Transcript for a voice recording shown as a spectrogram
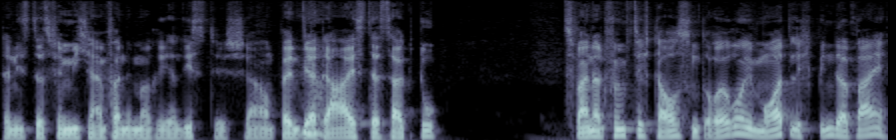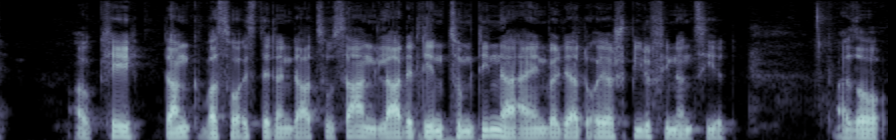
dann ist das für mich einfach nicht mehr realistisch. Ja. Und wenn ja. wer da ist, der sagt, du, 250.000 Euro im Mord, ich bin dabei. Okay, dank, was sollst du denn dazu sagen? Ladet den zum Dinner ein, weil der hat euer Spiel finanziert. Also.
